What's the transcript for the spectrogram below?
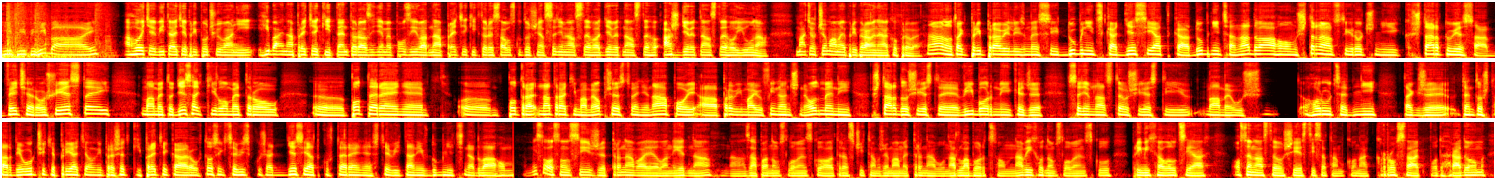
Hip, hip, hibaj. Ahojte, vítajte pri počúvaní Hybaj na preteky. Tento raz ideme pozývať na preteky, ktoré sa uskutočnia 17. a 19. až 19. júna. Maťo, čo máme pripravené ako prvé? Áno, tak pripravili sme si Dubnická desiatka, Dubnica nad Váhom, 14. ročník, štartuje sa večer o 6. Máme to 10 kilometrov e, po teréne, Ehm, tra- na trati máme občerstvenie, nápoj a prvý majú finančné odmeny. Štart do 6. je výborný, keďže 17.6. máme už horúce dni, takže tento štart je určite priateľný pre všetkých pretekárov. Kto si chce vyskúšať desiatku v teréne, ste vítaní v Dubnici nad Váhom. Myslel som si, že Trnava je len jedna na západnom Slovensku, ale teraz čítam, že máme Trnavu nad Laborcom, na východnom Slovensku, pri Michalovciach 18.6. sa tam koná Krosák pod hradom.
